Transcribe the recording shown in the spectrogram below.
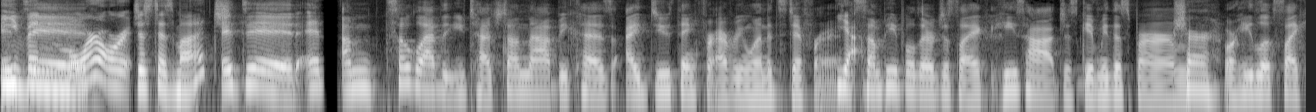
It even did. more or just as much. It did. And I'm so glad that you touched on that because I do think for everyone it's different. Yeah. Some people they're just like, he's hot, just give me the sperm. Sure. Or he looks like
